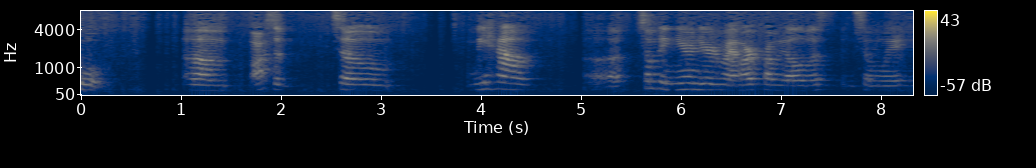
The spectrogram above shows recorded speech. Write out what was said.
Cool. Um, awesome. So we have uh, something near and dear to my heart, probably all of us in some way.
